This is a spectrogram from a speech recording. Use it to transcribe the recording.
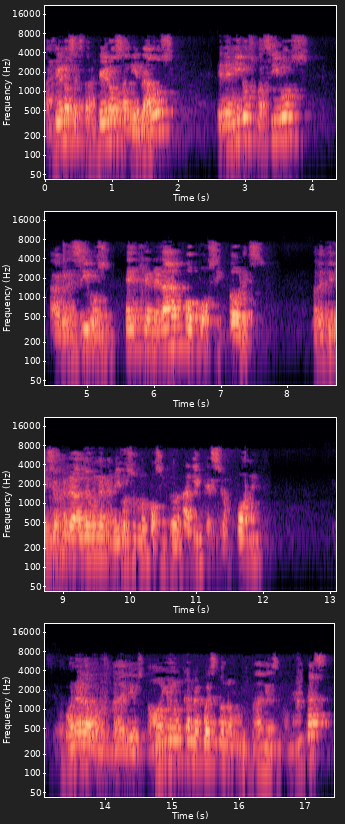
ajenos, extranjeros, alienados, enemigos pasivos, agresivos, en general opositores. La definición general de un enemigo es un opositor, alguien que se opone, que se opone a la voluntad de Dios. No, yo nunca me he puesto a la voluntad de Dios. No me digas ¿Qué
